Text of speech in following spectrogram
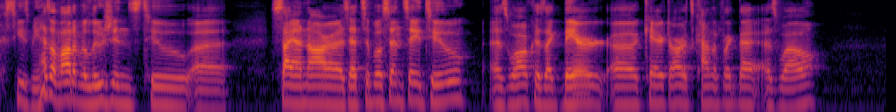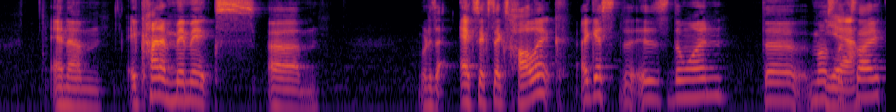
excuse me, has a lot of allusions to uh, Sayonara Zetsubo Sensei too, as well, because like their uh, character arts kind of like that as well, and um, it kind of mimics um, what is that XXX Holic? I guess is the one the most Yeah. looks like,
